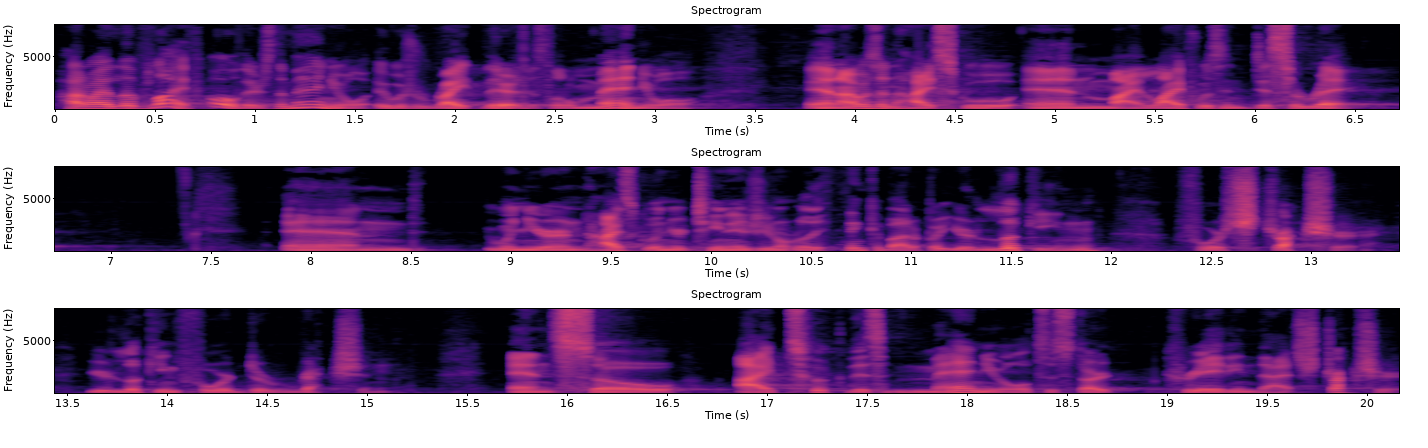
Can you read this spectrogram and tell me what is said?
how do I live life? Oh, there's the manual. It was right there, this little manual. And I was in high school, and my life was in disarray. And when you're in high school and you're a teenager, you don't really think about it, but you're looking for structure you're looking for direction. And so I took this manual to start creating that structure.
